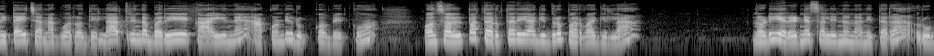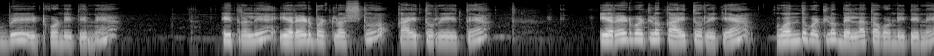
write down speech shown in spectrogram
ಮಿಠಾಯಿ ಚೆನ್ನಾಗಿ ಬರೋದಿಲ್ಲ. ಅದರಿಂದ ಬರೀ ಕಾಯಿನೇ ಹಾಕ್ಕೊಂಡು ರುಬ್ಕೋಬೇಕು. ಒಂದು ಸ್ವಲ್ಪ ತರ್ತರಿಯಾಗಿದ್ದರೂ ಪರವಾಗಿಲ್ಲ. ನೋಡಿ ಎರಡನೇ ಸಲಿನೂ ನಾನು ಈ ಥರ ರುಬ್ಬಿ ಇಟ್ಕೊಂಡಿದ್ದೀನಿ. ಇದರಲ್ಲಿ ಎರಡು ಬಟ್ಲಷ್ಟು ಕಾಯಿ ತುರಿ ಐತೆ. ಎರಡು ಬಟ್ಲು ಕಾಯಿ ತುರಿಗೆ ಒಂದು ಬಟ್ಲು ಬೆಲ್ಲ ತೊಗೊಂಡಿದ್ದೀನಿ.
